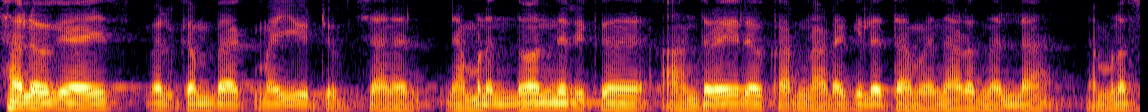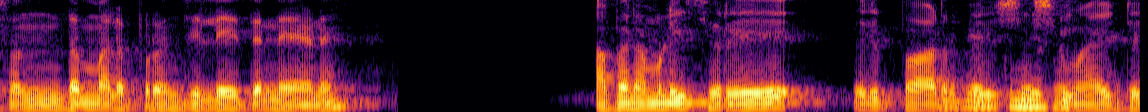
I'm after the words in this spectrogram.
Hello guys welcome back my YouTube channel നമ്മൾ ഇന്ന് വന്നിരിക്കുന്നത് ആന്ധ്രയിലോ കർണാടകയിലോ തമിഴ്നാടൊന്നല്ല നമ്മളെ സ്വന്തം മലപ്പുറം ജില്ലയിൽ തന്നെയാണ്. അപ്പോൾ നമ്മൾ ഈ ചെറിയ ഒരു പാടത്തെ വിശേഷമായിട്ട്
